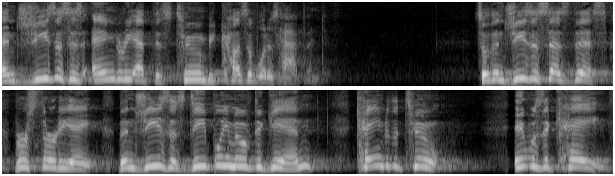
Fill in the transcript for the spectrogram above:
And Jesus is angry at this tomb because of what has happened. So then Jesus says this, verse 38 Then Jesus, deeply moved again, came to the tomb. It was a cave,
